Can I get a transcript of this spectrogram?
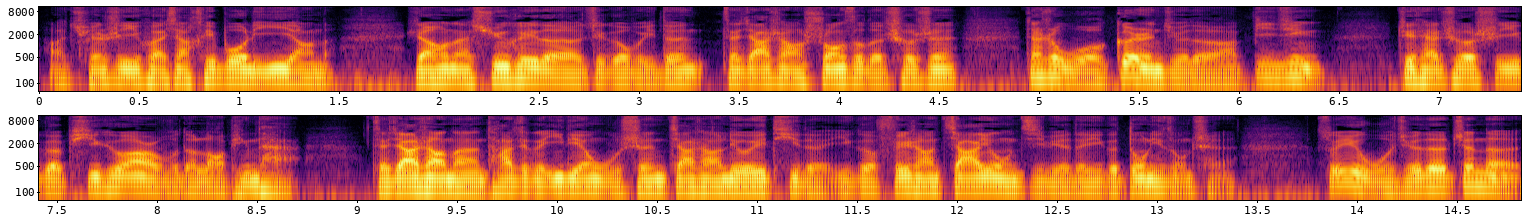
啊，全是一块像黑玻璃一样的。然后呢，熏黑的这个尾灯，再加上双色的车身。但是我个人觉得啊，毕竟这台车是一个 PQ 二五的老平台，再加上呢，它这个一点五升加上六 AT 的一个非常家用级别的一个动力总成，所以我觉得真的。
